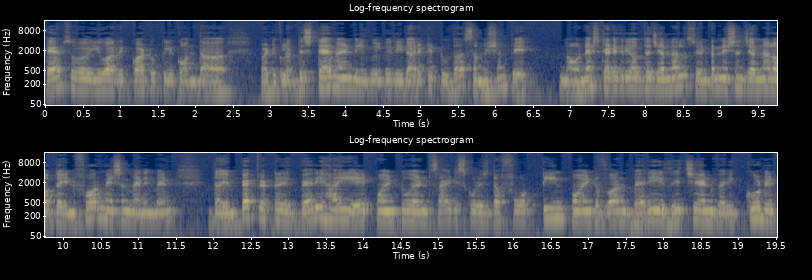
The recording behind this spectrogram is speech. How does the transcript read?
tab. So you are required to click on the particular this tab and you will be redirected to the submission page now next category of the journal. So international journal of the information management. The impact factor is very high 8.2 and CiteScore is the 14.1 very rich and very good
